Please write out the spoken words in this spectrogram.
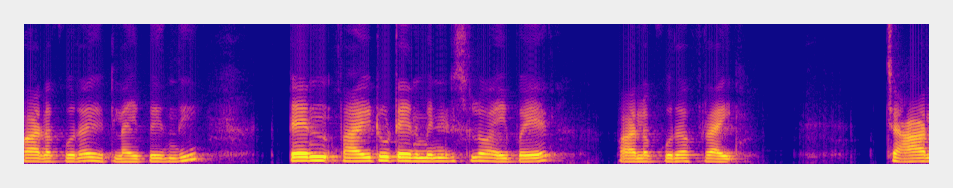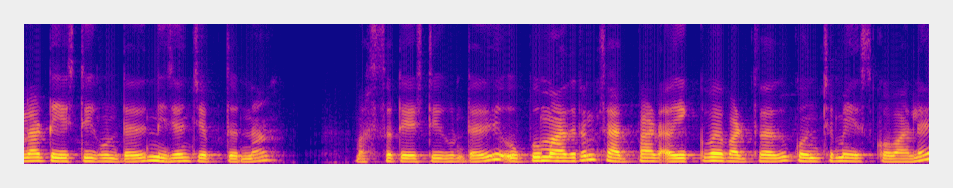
పాలకూర ఇట్లా అయిపోయింది. టెన్ ఫైవ్ టు టెన్ మినిట్స్లో అయిపోయే పాలకూర ఫ్రై. చాలా టేస్టీగా ఉంటుంది నిజం చెప్తున్నా. మస్తు టేస్టీగా ఉంటుంది. ఉప్పు మాత్రం సరిపడ ఎక్కువ పడుతుంది. కొంచెమే వేసుకోవాలి.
